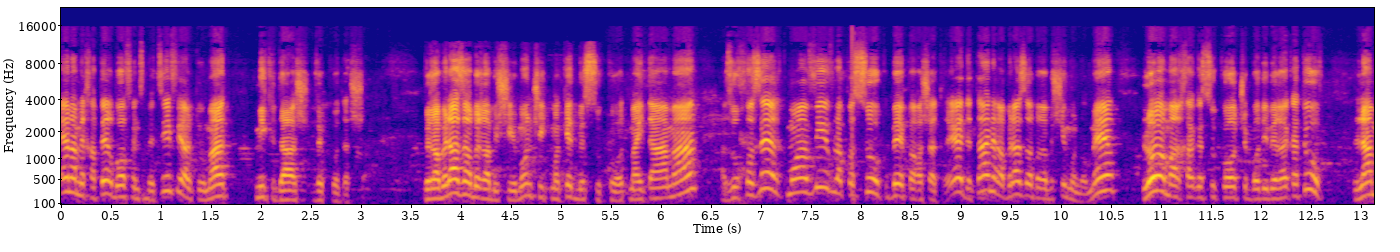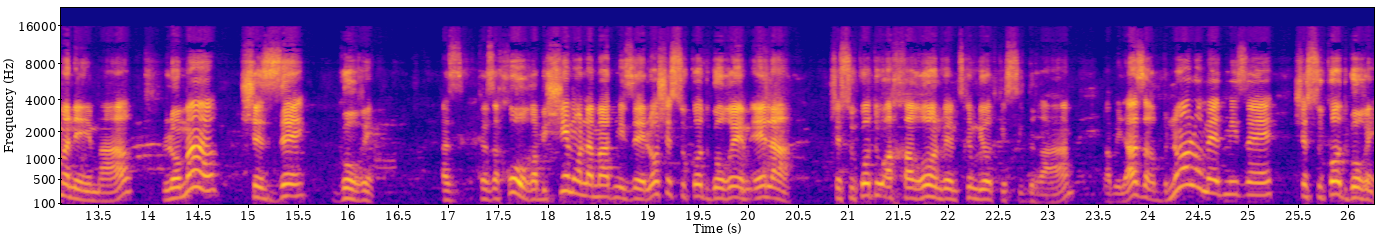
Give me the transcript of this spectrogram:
אלא מכפר באופן ספציפי על טומאת מקדש וקודשיו. ורבי אלעזר ברבי שמעון שהתמקד בסוכות, מה טעמה? אז הוא חוזר כמו אביו לפסוק בפרשת ראה, דתניא רבי אלעזר ברבי שמעון אומר לא יאמר חג הסוכות שבו דיבר הכתוב, למה נאמר? לומר שזה גורם. אז כזכור רבי שמעון למד מזה לא שסוכות גורם אלא שסוכות הוא אחרון והם צריכים להיות כסדרם, רבי אלעזר בנו לומד מזה שסוכות גורם,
